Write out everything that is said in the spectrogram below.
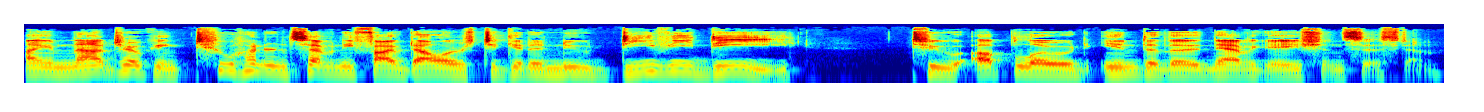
I am not joking, $275 to get a new DVD to upload into the navigation system.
